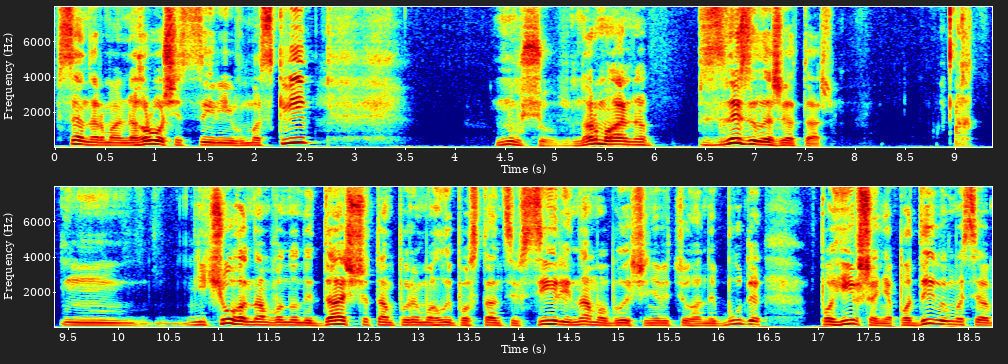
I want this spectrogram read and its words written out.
все нормально. Гроші з Сирії в Москві. Ну що, нормально. Знизили ажіотаж. Нічого нам воно не дасть, що там перемогли повстанці в Сирії, нам облегчення від цього не буде. Погіршення, подивимося.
